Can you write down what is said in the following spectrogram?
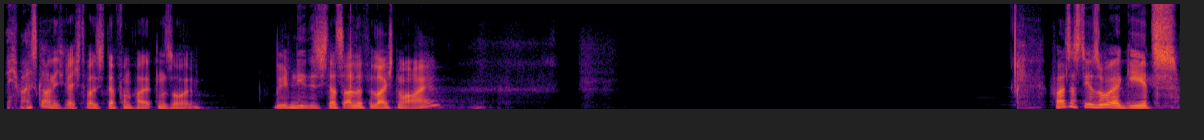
Ich weiß gar nicht recht, was ich davon halten soll. Bilden die sich das alle vielleicht nur ein? Falls es dir so ergeht,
